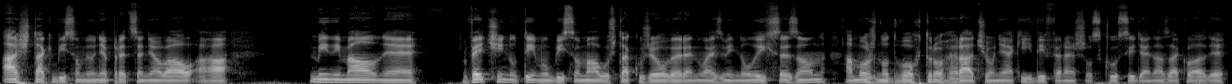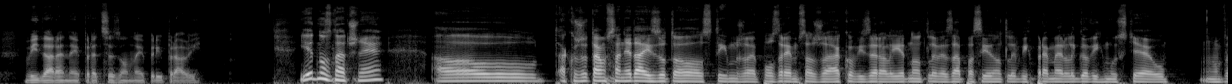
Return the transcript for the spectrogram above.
až tak by som ju nepreceňoval a minimálne väčšinu týmu by som mal už takú, že overenú aj z minulých sezón a možno dvoch, troch hráčov nejakých differential skúsiť aj na základe vydarenej predsezónnej prípravy. Jednoznačne, Uh, akože tam sa nedá ísť do toho s tým, že pozriem sa, že ako vyzerali jednotlivé zápasy jednotlivých Premier Ligových mustiev v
